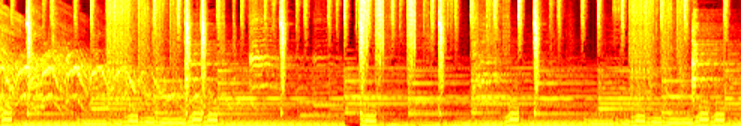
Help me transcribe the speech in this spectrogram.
Thank you.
